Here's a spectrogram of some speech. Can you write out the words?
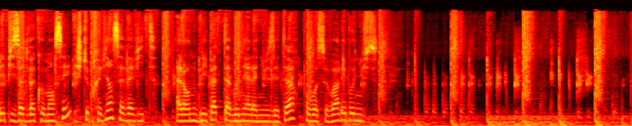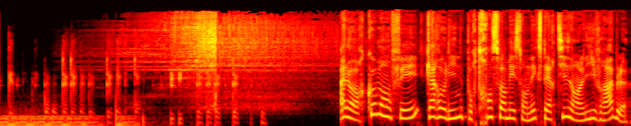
L'épisode va commencer et je te préviens, ça va vite. Alors n'oublie pas de t'abonner à la newsletter pour recevoir les bonus. Alors, comment on fait, Caroline, pour transformer son expertise en livrable?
